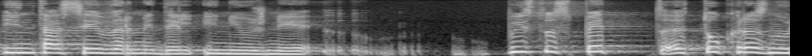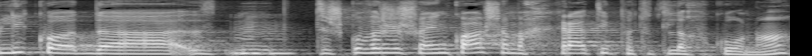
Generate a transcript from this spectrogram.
in ta severni del in južni. Bistvu spet eh, tako raznoliko, da mm -hmm. težko vržeš v en koš, ampak hkrati pa tudi lahko no?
